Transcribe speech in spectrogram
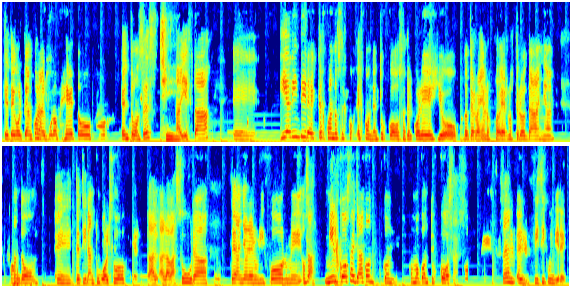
que te golpean con algún objeto. Entonces, ahí está. Eh, y el indirecto es cuando se esconden tus cosas del colegio, cuando te rayan los cuadernos, te los dañan, cuando eh, te tiran tu bolso a, la basura, te dañan el uniforme, o sea, mil cosas ya con, como con tus cosas. Ese es el, físico indirecto.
